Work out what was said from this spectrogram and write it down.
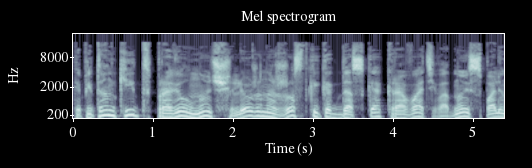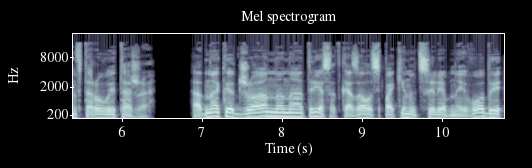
Капитан Кит провел ночь, лежа на жесткой, как доска, кровати в одной из спален второго этажа. Однако Джоанна наотрез отказалась покинуть целебные воды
